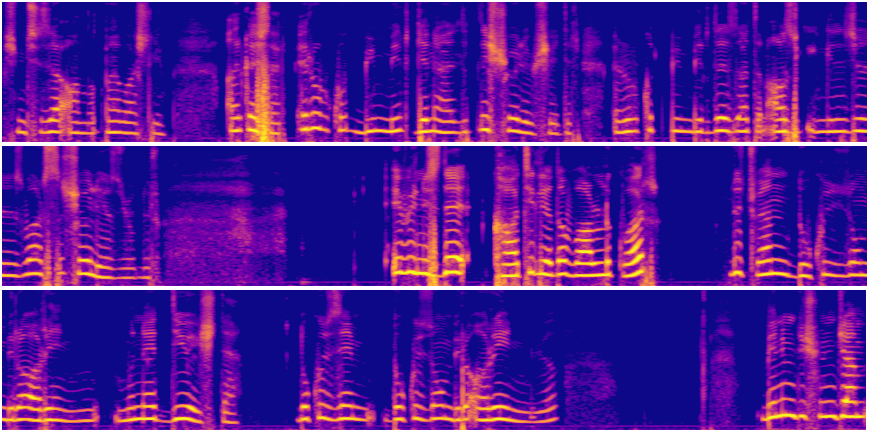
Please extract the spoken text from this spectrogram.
şimdi size anlatmaya başlayayım. Arkadaşlar Error Code 1001 genellikle şöyle bir şeydir. Error Code 1001'de zaten azıcık İngilizceniz varsa şöyle yazıyordur. Evinizde katil ya da varlık var. Lütfen 911'i arayın. Bu ne diyor işte. 911'i arayın diyor. Benim düşüncem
